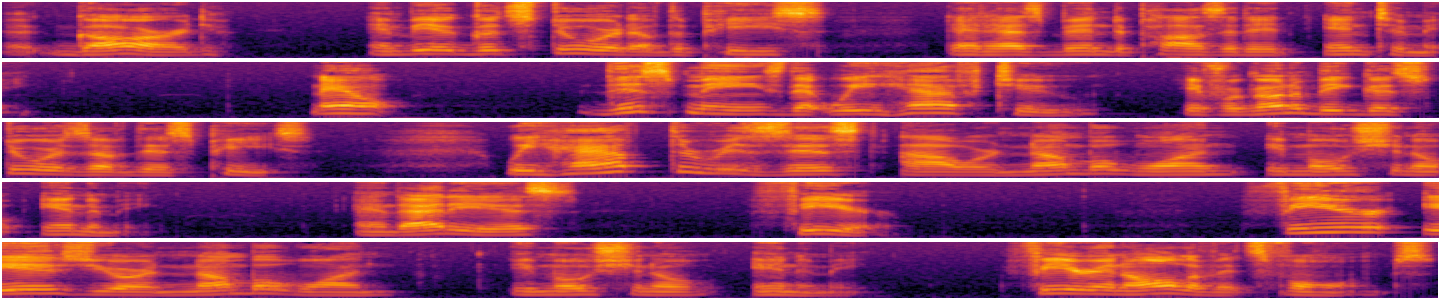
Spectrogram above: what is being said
uh, guard, and be a good steward of the peace that has been deposited into me. Now, this means that we have to, if we're going to be good stewards of this peace, we have to resist our number one emotional enemy, and that is fear. Fear is your number one emotional enemy. Fear in all of its forms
